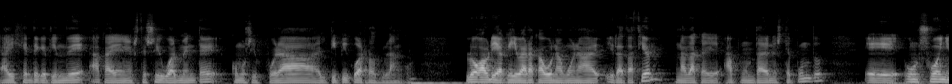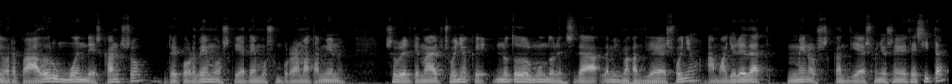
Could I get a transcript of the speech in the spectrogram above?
hay gente que tiende a caer en exceso igualmente como si fuera el típico arroz blanco. Luego habría que llevar a cabo una buena hidratación, nada que apuntar en este punto. Eh, un sueño reparador, un buen descanso. Recordemos que ya tenemos un programa también sobre el tema del sueño, que no todo el mundo necesita la misma cantidad de sueño. A mayor edad, menos cantidad de sueño se necesita,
